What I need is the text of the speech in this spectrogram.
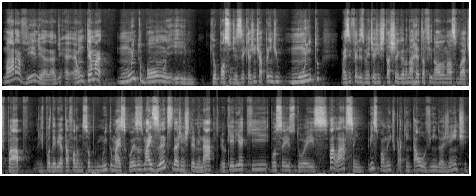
Maravilha! É, é um tema muito bom e que eu posso dizer que a gente aprende muito mas infelizmente a gente está chegando na reta final do nosso bate-papo. A gente poderia estar tá falando sobre muito mais coisas, mas antes da gente terminar, eu queria que vocês dois falassem, principalmente para quem está ouvindo a gente,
